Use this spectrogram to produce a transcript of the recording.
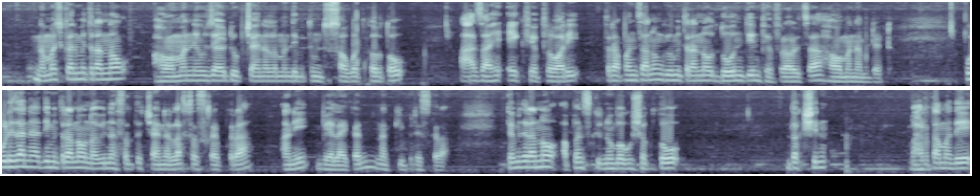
नमस्कार मित्रांनो हवामान न्यूज या यूट्यूब चॅनलमध्ये मी तुमचं स्वागत करतो. आज आहे एक फेब्रुवारी तर आपण जाणून घेऊ मित्रांनो दोन तीन फेब्रुवारीचा हवामान अपडेट. पुढे जाण्याआधी मित्रांनो नवीन असाल तर चॅनलला सबस्क्राईब करा आणि बेलायकन नक्की प्रेस करा. तर मित्रांनो आपण स्क्रीनवर बघू शकतो दक्षिण भारतामध्ये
